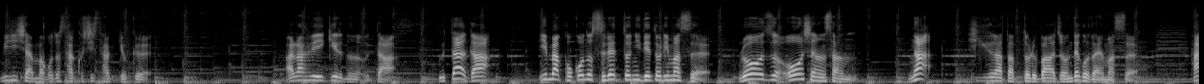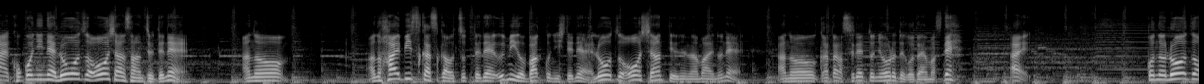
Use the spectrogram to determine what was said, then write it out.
ミュージシャン誠作詞作曲。アラフィーギルドの歌。歌が今ここのスレッドに出ております。ローズ・オーシャンさんが弾き語っとるバージョンでございます。はい。ここにねローズ・オーシャンさんって言ってねあのあのハイビスカスが映ってね海をバックにしてねローズ・オーシャンっていう、ね、名前のねあの方がスレッドにおるでございますね。はい。このローズ・オ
